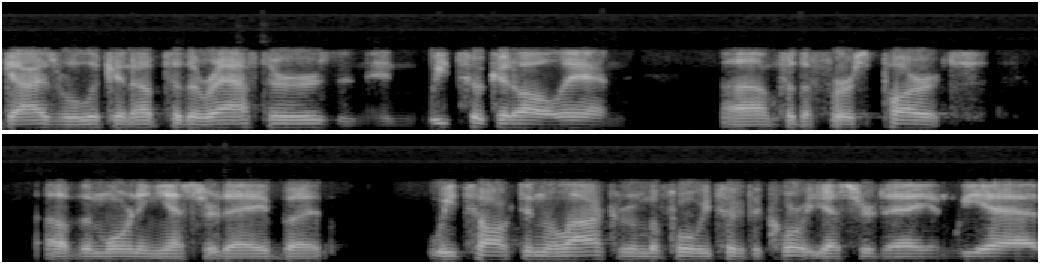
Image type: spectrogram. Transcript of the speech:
guys were looking up to the rafters, and, and we took it all in um, for the first part of the morning yesterday. But we talked in the locker room before we took the court yesterday, and we had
